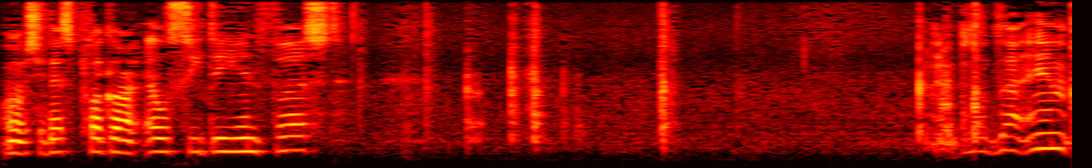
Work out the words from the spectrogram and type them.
Well, actually, let's plug our LCD in first. And plug that in.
